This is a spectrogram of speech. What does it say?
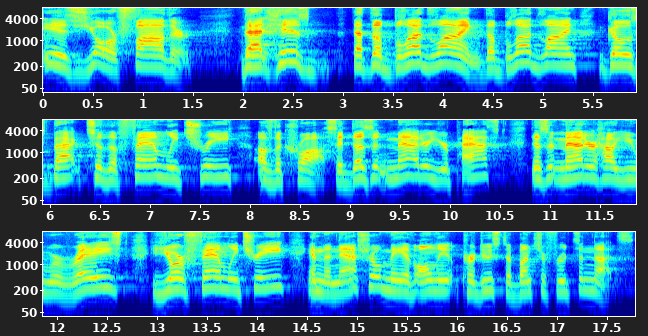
is your father, that his that the bloodline, the bloodline goes back to the family tree of the cross. It doesn't matter your past, doesn't matter how you were raised. Your family tree in the natural may have only produced a bunch of fruits and nuts,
